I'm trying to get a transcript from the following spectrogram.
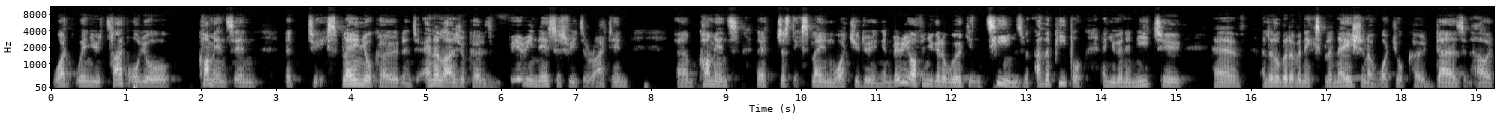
what when you type all your comments in uh, to explain your code and to analyze your code, it's very necessary to write in um, comments that just explain what you're doing. And very often you're going to work in teams with other people and you're going to need to have a little bit of an explanation of what your code does and how it,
